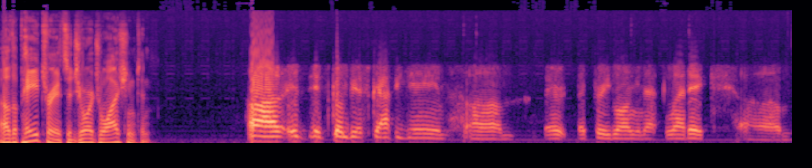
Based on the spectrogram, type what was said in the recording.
of the Patriots of George Washington. Uh, it, it's going to be a scrappy game. Um, they're they're pretty long and athletic. Um,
